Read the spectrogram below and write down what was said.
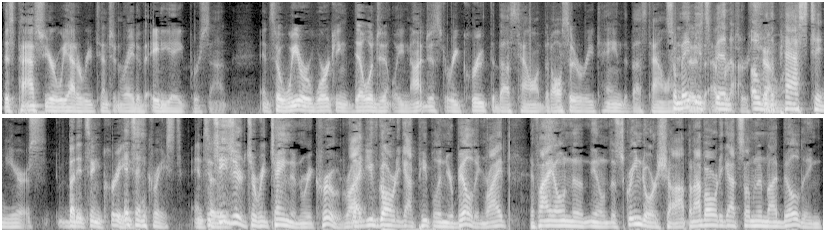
This past year, we had a retention rate of 88 percent. And so we are working diligently, not just to recruit the best talent, but also to retain the best talent. So maybe it's been efforts are over the past ten years. but it's increased. It's increased. and so it's easier to retain than recruit, right? You've already got people in your building, right? If I own the you know the screen door shop and I've already got someone in my building,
